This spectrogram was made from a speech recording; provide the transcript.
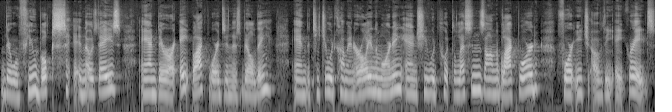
there were few books in those days, and there are eight blackboards in this building. And the teacher would come in early in the morning and she would put the lessons on the blackboard for each of the eight grades.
